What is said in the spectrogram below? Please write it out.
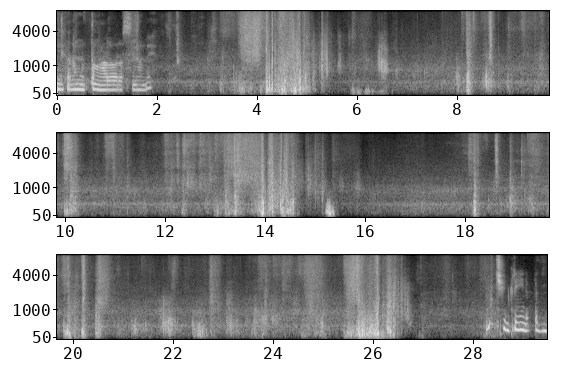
ఇది కదా మొత్తం ఆల్ ఓవర్ వస్తుందండి. గ్రీన్ పెద్ద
